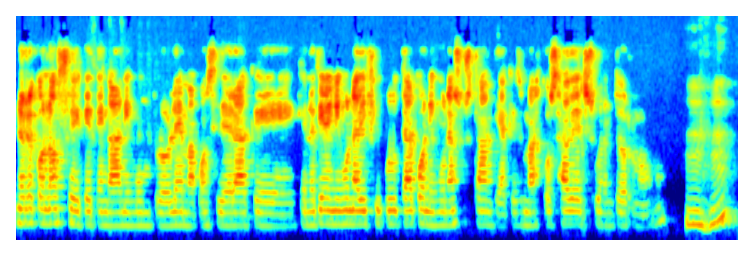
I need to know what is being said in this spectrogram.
no reconoce que tenga ningún problema, considera que, no tiene ninguna dificultad con ninguna sustancia, que es más cosa de su entorno. ¿no?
